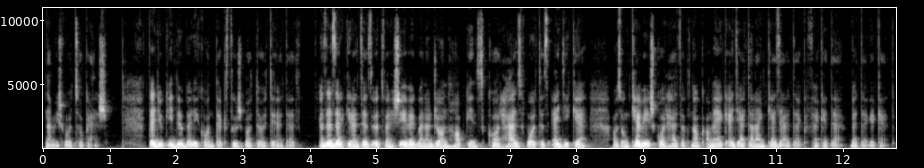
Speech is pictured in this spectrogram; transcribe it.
nem is volt szokás. Tegyük időbeli kontextusba a történetet. Az 1950-es években a John Hopkins kórház volt az egyike azon kevés kórházaknak, amelyek egyáltalán kezeltek fekete betegeket.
